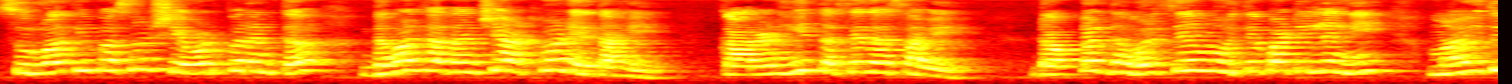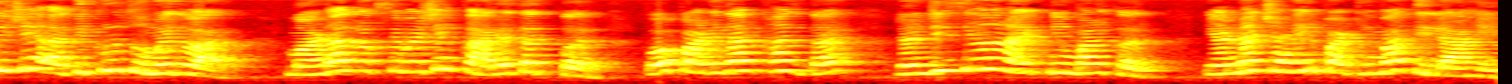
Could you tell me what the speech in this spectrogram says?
सुरुवातीपासून शेवटपर्यंत धवलदादांची आठवण येत आहे. कारणही तसेच असावे. डॉक्टर धवलसिंह मोहिते पाटील यांनी महायुतीचे अधिकृत उमेदवार माढा लोकसभेचे कार्यतत्पर व पाणीदार खासदार रणजितसिंह नाईक निंबाळकर यांना जाहीर पाठिंबा दिला आहे.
